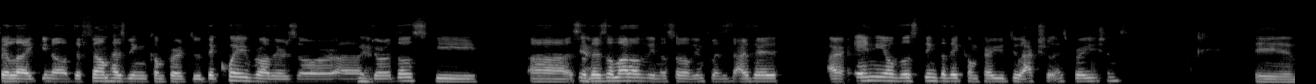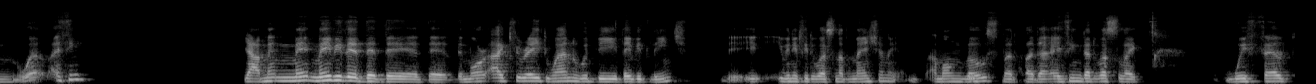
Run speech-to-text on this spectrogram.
feel like you know the film has been compared to the Quay brothers or uh, Yeah. Jodorowsky. Uh, so Yeah. there's a lot of you know sort of influences. Are there are any of those things that they compare you to actual inspirations? Um, well, I think, yeah, may, may, maybe the, the, the, the, the more accurate one would be David Lynch, even if it was not mentioned among those. But but I think that was like we felt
